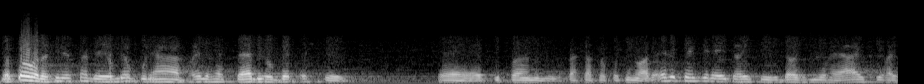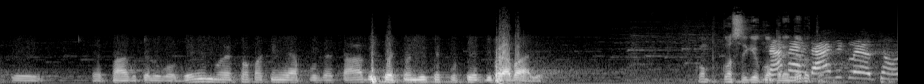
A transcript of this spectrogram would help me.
Doutora, eu queria saber, o meu cunhado, ele recebe o BPC, é, esse plano de prestação continuada. Ele tem direito a esses dois mil reais que vai ser é, pago pelo governo, ou é só para quem é aposentado e pensionista por tempo de trabalho? Conseguiu Na compreender? doutor? verdade, Gleuton,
